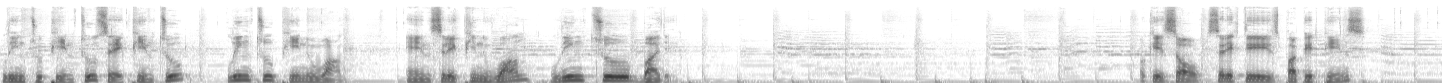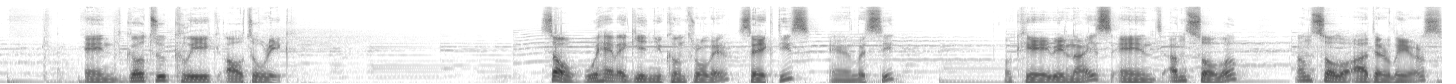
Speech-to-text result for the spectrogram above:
link to pin 2, select pin 2, link to pin 1 and select pin 1, link to body. Okay, so select these puppet pins and go to click auto rig. So we have again new controller, select this and let's see. Okay, very nice and unsolo, unsolo other layers.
